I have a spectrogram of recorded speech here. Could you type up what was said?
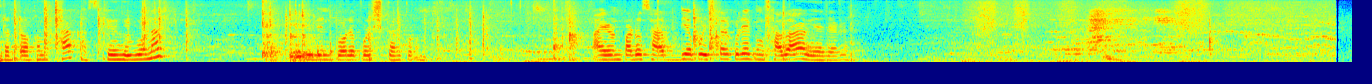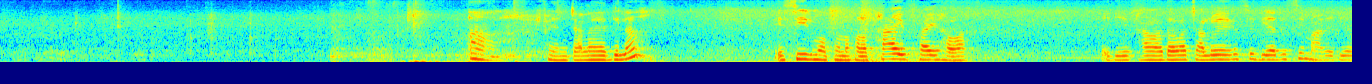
গ্রাইন্ডারটা এখন থাক, আজকে হইব না। দুদিন পরে পরিষ্কার করুন। আয়রন পাউডার সার্ফ দিয়ে পরিষ্কার করে, একদম সাদা হয়ে যাবে। ফ্যান চালাই দিলাম। এসির মতন ওখানে ফাই ফাই হাওয়া। এদিকে খাওয়া দাওয়া চালু হয়ে গেছে, দিয়া দিছি, মারে দিয়ে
